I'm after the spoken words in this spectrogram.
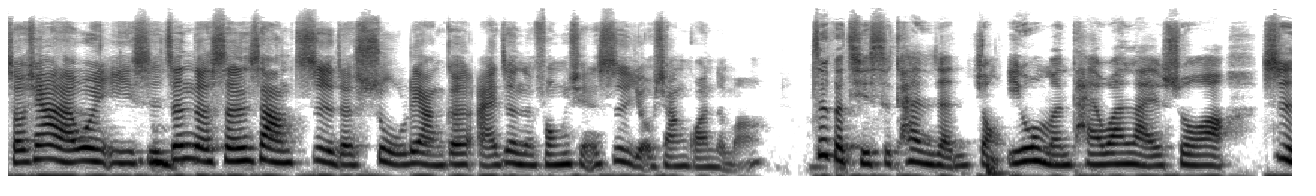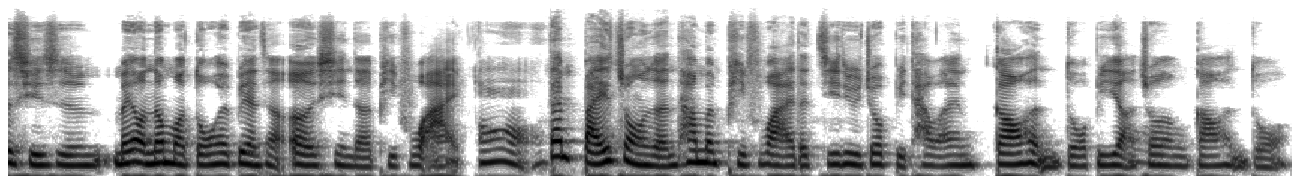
首先要来问医师，真的身上痣的数量跟癌症的风险是有相关的吗？这个其实看人种，以我们台湾来说啊，痣其实没有那么多会变成恶性的皮肤癌哦。但白种人他们皮肤癌的几率就比台湾高很多，比亚洲人高很多。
